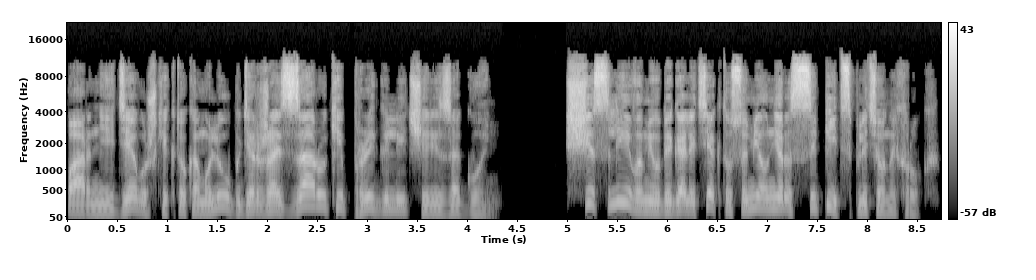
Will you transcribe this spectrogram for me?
Парни и девушки, кто кому люб, держась за руки, прыгали через огонь. Счастливыми убегали те, кто сумел не рассыпить сплетенных рук.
